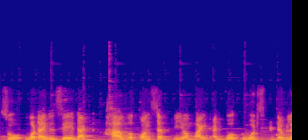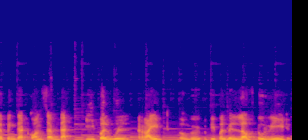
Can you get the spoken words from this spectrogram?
So what i will say that have a concept in your mind and work towards developing that concept that people will write uh, people will love to read.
